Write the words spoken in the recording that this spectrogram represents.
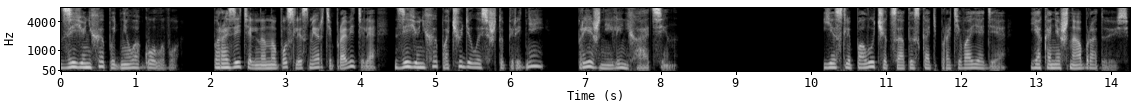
Цзи Юньхэ подняла голову. Поразительно, но после смерти правителя Цзи Юньхэ почудилось, что перед ней прежний Линь Хаотин. Если получится отыскать противоядие, я, конечно, обрадуюсь.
